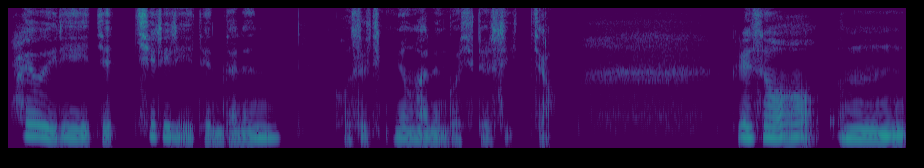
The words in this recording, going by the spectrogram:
화요일이 이제 7일이 된다는 것을 증명하는 것이 될 수 있죠. 그래서 음,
